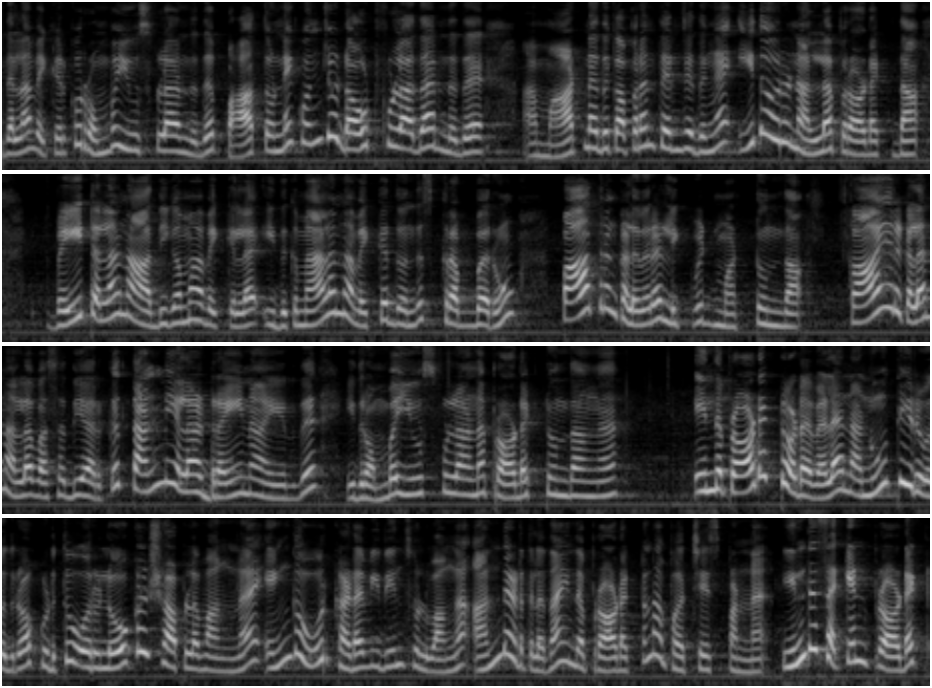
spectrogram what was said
இதெல்லாம் வைக்கிறதுக்கு ரொம்ப யூஸ்ஃபுல்லாக இருந்தது. பார்த்தோன்னே கொஞ்சம் டவுட்ஃபுல்லாக தான் இருந்தது. மாட்டினதுக்கப்புறம் தெரிஞ்சதுங்க இது ஒரு நல்ல ப்ராடக்ட் தான். வெயிட்டெல்லாம் நான் அதிகமாக வைக்கல. இதுக்கு மேலே நான் வைக்கிறது வந்து ஸ்க்ரப்பரும் பாத்திரம் கழுவுற லிக்விட் மட்டும்தான். காயறக்கெல்லாம் நல்ல வசதியாக இருக்குது தண்ணியெல்லாம் ட்ரைன் ஆயிடுது இது ரொம்ப யூஸ்ஃபுல்லான ப்ராடக்ட்டும் தாங்க. இந்த ப்ராடக்ட்டோட விலை நான் நூற்றி இருபது ரூபா கொடுத்து ஒரு லோக்கல் ஷாப்பில் வாங்கினேன். எங்கள் ஊர் கடைவீதின்னு சொல்லுவாங்க. அந்த இடத்துல தான் இந்த ப்ராடக்ட்டை நான் பர்ச்சேஸ் பண்ணேன். இந்த செகண்ட் ப்ராடக்ட்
